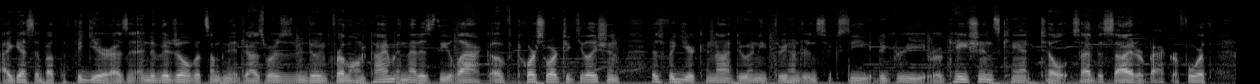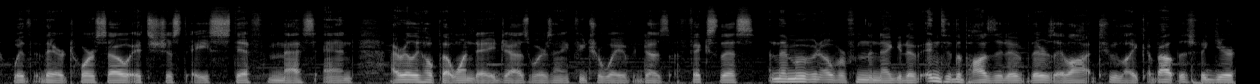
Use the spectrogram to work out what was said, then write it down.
I guess, about the figure as an individual, but something that Jazwares has been doing for a long time, and that is the lack of torso articulation. This figure cannot do any 360 degree rotations, can't tilt side to side or back or forth with their torso. It's just a stiff mess, and I really hope that one day Jazwares any future wave does fix this. And then moving over from the negative into the positive, there's a lot to like about this figure.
